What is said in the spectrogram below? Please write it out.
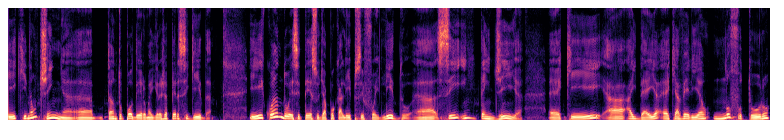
e que não tinha uh, tanto poder, uma igreja perseguida. E quando esse texto de Apocalipse foi lido, uh, se entendia é, que a, a ideia é que haveria no futuro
